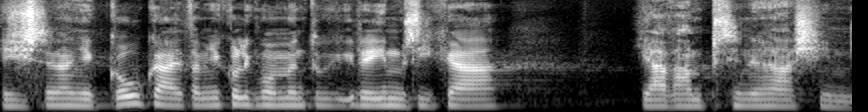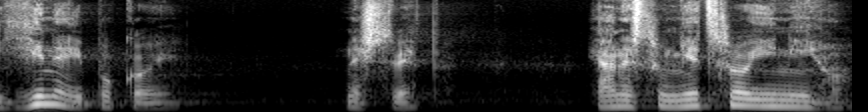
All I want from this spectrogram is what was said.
Ježíš se na ně kouká, je tam několik momentů, kde jim říká, já vám přináším jiný pokoj než svět. Já nesu něco jiného.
